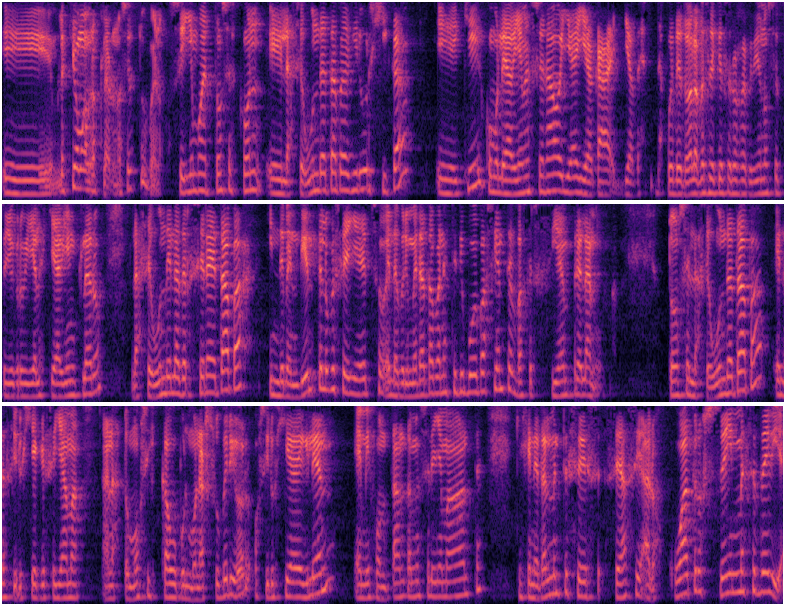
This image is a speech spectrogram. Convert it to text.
Eh, les quedó más o menos claro, ¿no es cierto? Bueno, seguimos entonces con eh, la segunda etapa quirúrgica, eh, que como les había mencionado ya y acá, ya después de todas las veces que se lo repitió, ¿no es cierto? Yo creo que ya les queda bien claro, la segunda y la tercera etapa, independiente de lo que se haya hecho en la primera etapa en este tipo de pacientes, va a ser siempre la misma. Entonces, la segunda etapa es la cirugía que se llama anastomosis cabo-pulmonar superior o cirugía de Glenn, Emi Fontan también se le llamaba antes, que generalmente se, hace a los 4 o 6 meses de vida.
